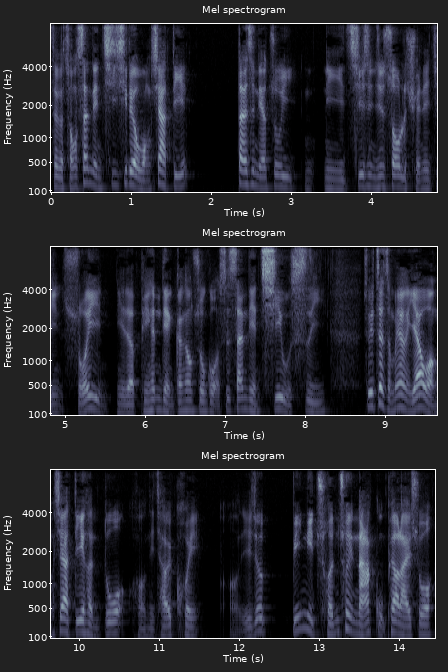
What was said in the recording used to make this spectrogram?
这个从三点七七六往下跌。但是你要注意，你其实已经收了权利金，所以你的平衡点刚刚说过是三点七五四一，所以再怎么样也要往下跌很多哦，你才会亏哦，也就比你纯粹拿股票来说，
